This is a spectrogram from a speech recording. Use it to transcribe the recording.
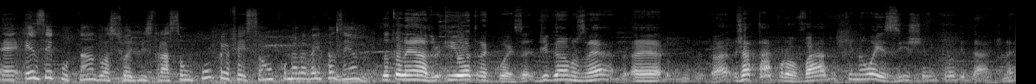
é, executando a sua administração com perfeição, como ela vem fazendo. Doutor Leandro, e outra coisa, digamos, né, é, já está provado que não existe a improbidade, né?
